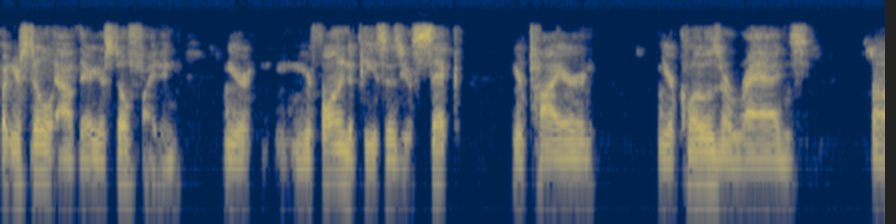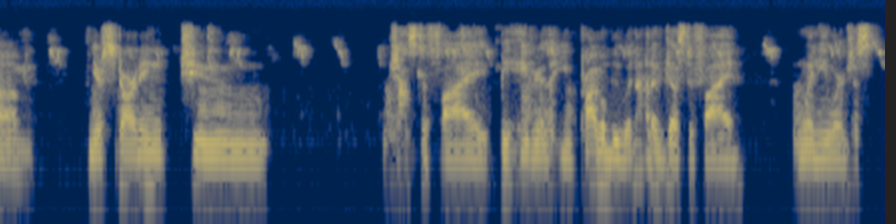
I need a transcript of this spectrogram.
but you're still out there, you're still fighting. You're you're falling to pieces, you're sick, you're tired, your clothes are rags. Um, you're starting to justify behavior that you probably would not have justified when you were just,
